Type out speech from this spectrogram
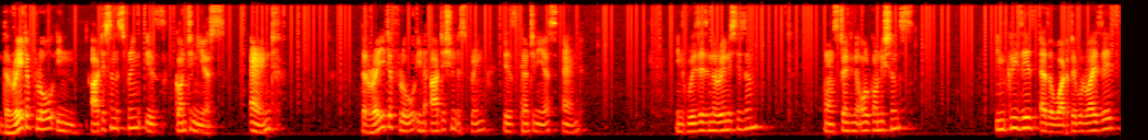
The rate of flow in artesian spring is continuous and the rate of flow in artesian spring is continuous and increases in the rainy season constant in all conditions increases as the water table rises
